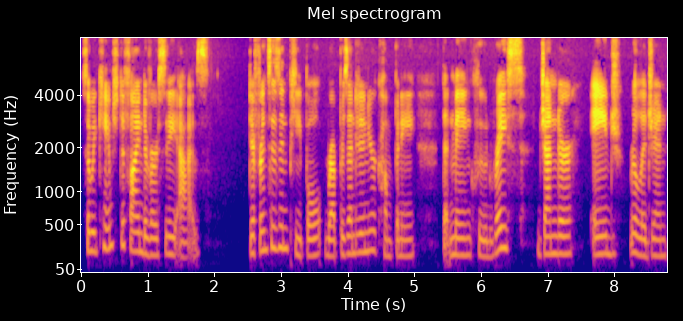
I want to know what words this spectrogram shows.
So we came to define diversity as differences in people represented in your company that may include race, gender, age, religion,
